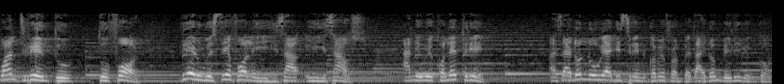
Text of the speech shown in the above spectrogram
want rain to, to fall, rain will stay falling in his, in his house. And he will collect rain. And say, I don't know where this rain is coming from, but I don't believe in God.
